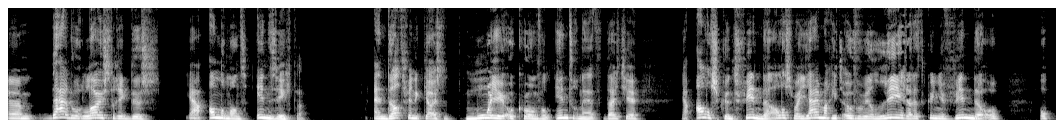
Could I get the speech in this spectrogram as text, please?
Um, daardoor luister ik dus ja, andermans inzichten. En dat vind ik juist het mooie ook gewoon van internet. Dat je ja, alles kunt vinden. Alles waar jij maar iets over wil leren, dat kun je vinden op, op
